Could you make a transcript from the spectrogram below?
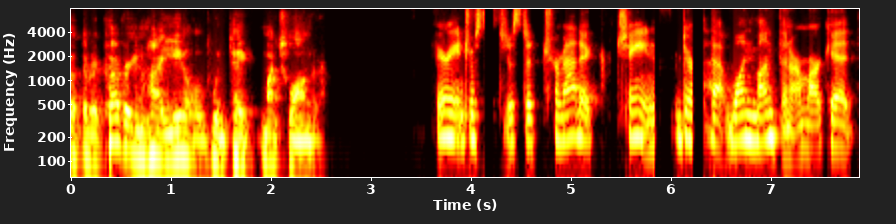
But the recovery in high yield would take much longer. Very interesting. Just a traumatic change during that one month in our market.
